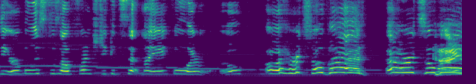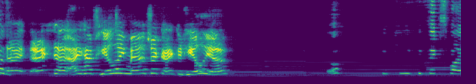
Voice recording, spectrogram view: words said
The herbalist is out front. She could set my ankle. Or, oh, oh, it hurts so bad. It hurts so I, bad. I, I, I have healing magic. I could heal you. Oh, you, you can fix my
